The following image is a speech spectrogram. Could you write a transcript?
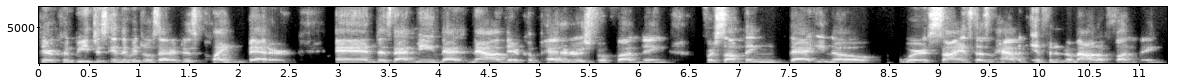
there could be just individuals that are just playing better? And does that mean that now they're competitors for funding for something that, you know, where science doesn't have an infinite amount of funding?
